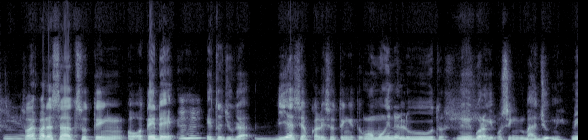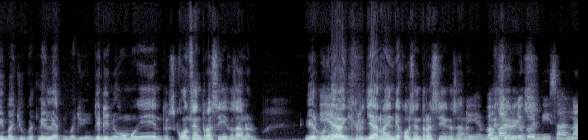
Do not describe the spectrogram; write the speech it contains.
Iya. Soalnya pada saat syuting OOTD, Mhm. itu juga dia siap kali syuting itu ngomonginnya lu terus nih gue lagi pusing baju nih nih baju gue nih lihat bajunya jadi ini ngomongin terus konsentrasinya ke sana lu biarpun Iya. dia lagi kerjaan lain dia konsentrasinya ke sana Iya, ini bahkan serius juga di sana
